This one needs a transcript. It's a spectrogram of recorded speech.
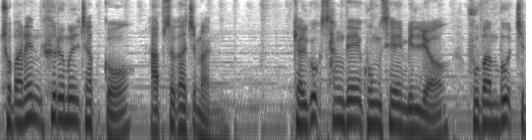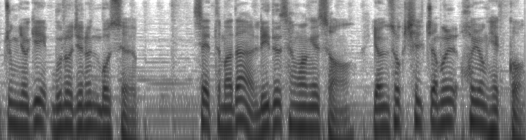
초반엔 흐름을 잡고 앞서가지만 결국 상대의 공세에 밀려 후반부 집중력이 무너지는 모습. 세트마다 리드 상황에서 연속 실점을 허용했고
